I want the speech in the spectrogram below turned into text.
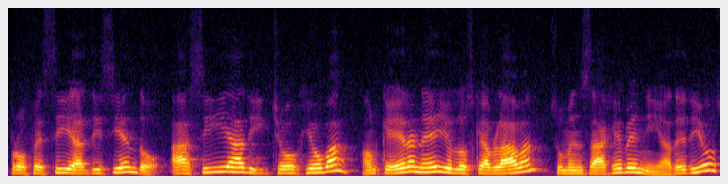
profecías diciendo, así ha dicho Jehová. Aunque eran ellos los que hablaban, su mensaje venía de Dios.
